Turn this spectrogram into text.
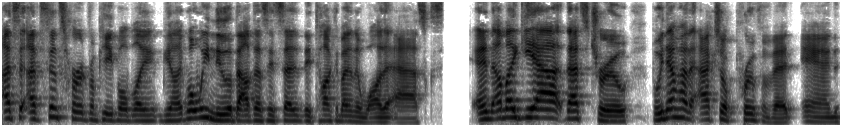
I've, I've since heard from people being being like, "Well, we knew about this." They said they talked about it in the Iwata Asks, and I'm like, "Yeah, that's true," but we now have actual proof of it, and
